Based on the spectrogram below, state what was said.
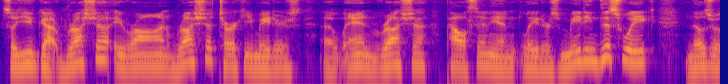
So you've got Russia, Iran, Russia, Turkey leaders, uh, and Russia, Palestinian leaders meeting this week, and those are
